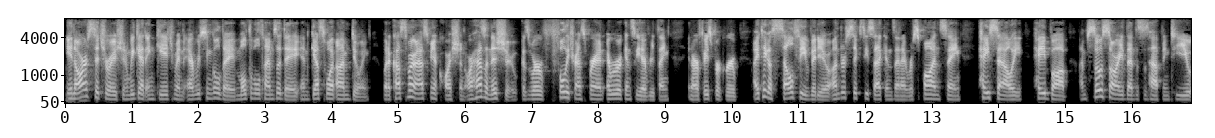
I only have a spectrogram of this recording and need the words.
In our situation, we get engagement every single day, multiple times a day. And guess what I'm doing? When a customer asks me a question or has an issue, because we're fully transparent, everyone can see everything in our Facebook group, I take a selfie video under 60 seconds and I respond saying, Hey, Sally. Hey, Bob. I'm so sorry that this is happening to you.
